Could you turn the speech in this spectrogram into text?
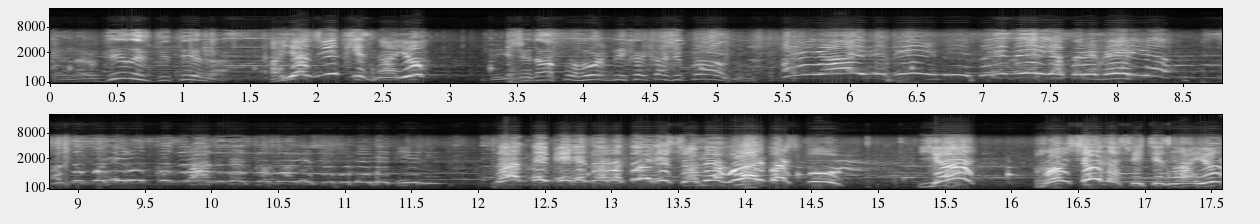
Та народилась дитина. А я звідки знаю? І жида по горбі хай каже правду. Ай-яй, не бій мій, перемир'я, перемир'я. А то пані Рудко зразу не сказали, що буде не білі. Так не білі зараз що ми горба спу. Я про все на світі знаю.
